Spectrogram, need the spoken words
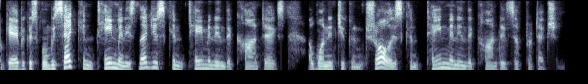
Okay, because when we say containment, it's not just containment in the context of wanting to control, it's containment in the context of protection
